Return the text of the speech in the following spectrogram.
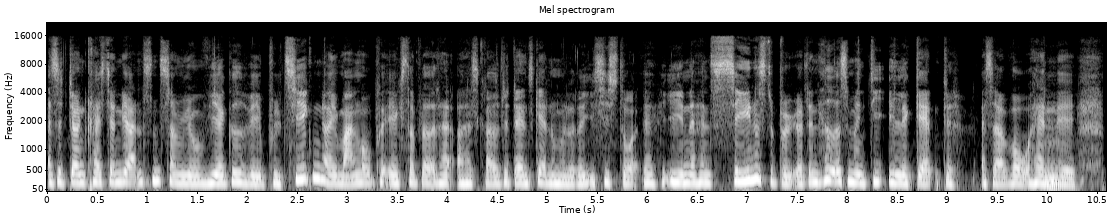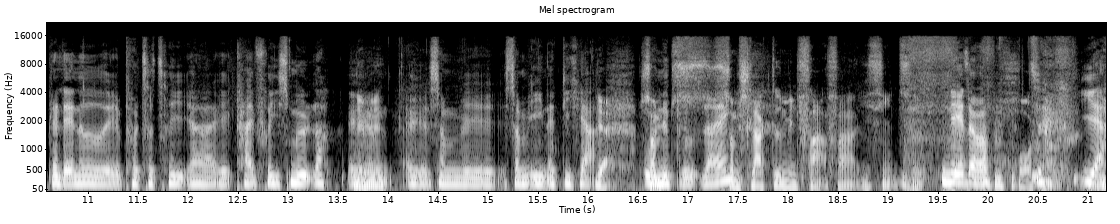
Altså, John Christian Jørgensen, som jo virkede ved politikken og i mange år på Ekstrabladet, og har skrevet det danske animaleris historie i en af hans seneste bøger, den hedder simpelthen De Elegante. Altså, hvor han mm. øh, blandt andet øh, portrætterer øh, Kai Friis Møller, øh, øh, som, øh, som en af de her ja, som, onde bødler. Ikke? Som slagtede min farfar i sin tid. Netop. Nok. ja,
